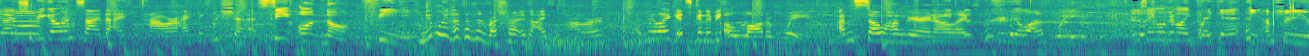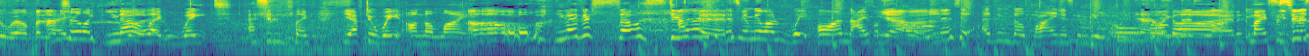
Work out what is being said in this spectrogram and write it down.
Guys, should we go inside the Eiffel Tower? I think we should. See, oh no. Can you believe that there's a restaurant in the Eiffel Tower? I feel like it's gonna be a lot of weight. I'm so hungry right now, like There's gonna be a lot of weight. Are you saying we're gonna like break it? I'm sure you will, but I'm like, sure like you no, would. like wait. As in like you have to wait on the line. Oh. You guys are so I thought you said stupid. it's gonna be a lot of weight on the Eiffel Yeah. Tower. You didn't say I think the line is gonna be Oh Yeah, my like, a god. lot. My you sisters are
